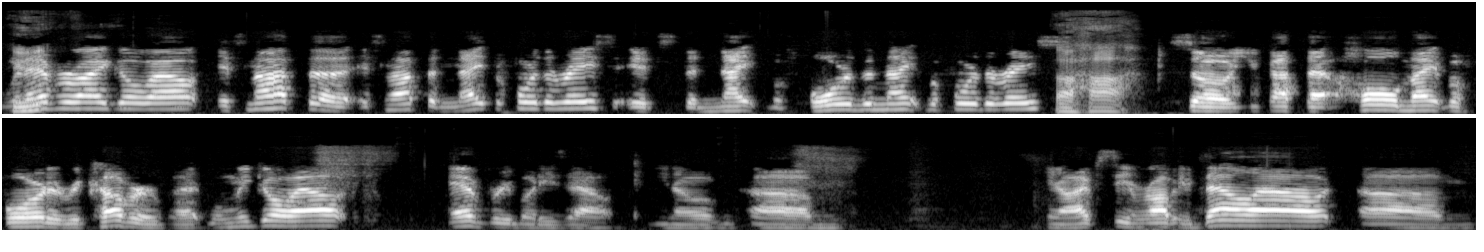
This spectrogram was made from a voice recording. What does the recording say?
whenever I go out, it's not the it's not the night before the race. It's the night before the night before the race. Aha. So you got that whole night before to recover. But when we go out, everybody's out. You know, um, you know, I've seen Robbie Bell out, um,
